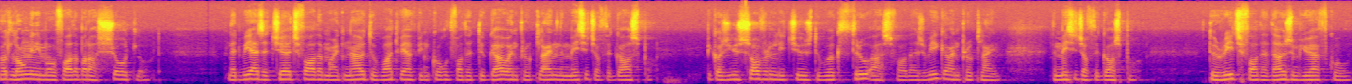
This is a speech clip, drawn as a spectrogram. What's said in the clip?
not long anymore, Father, but are short, Lord. And that we as a church, Father, might know to what we have been called, Father, to go and proclaim the message of the gospel. Because you sovereignly choose to work through us, Father, as we go and proclaim the message of the gospel. To reach, Father, those whom you have called.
